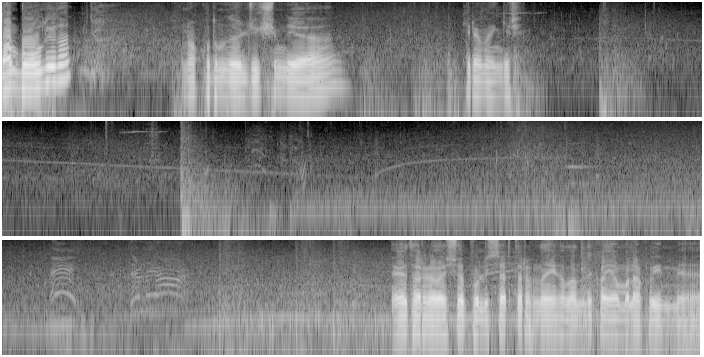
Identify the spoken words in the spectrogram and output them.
Lan boğuluyor lan. Buna kodumun ölecek şimdi ya. Gir hemen gir. Evet arkadaşlar polisler tarafından yakalandık. Ay amına koyayım ya.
